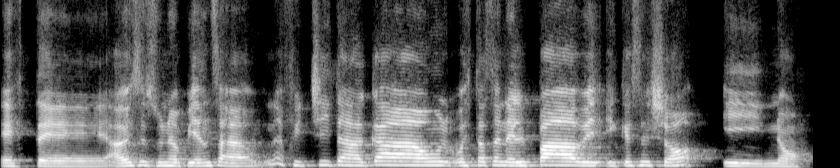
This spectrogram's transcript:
Este, a veces uno piensa, una fichita acá, o estás en el pub y, qué sé yo, y no.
